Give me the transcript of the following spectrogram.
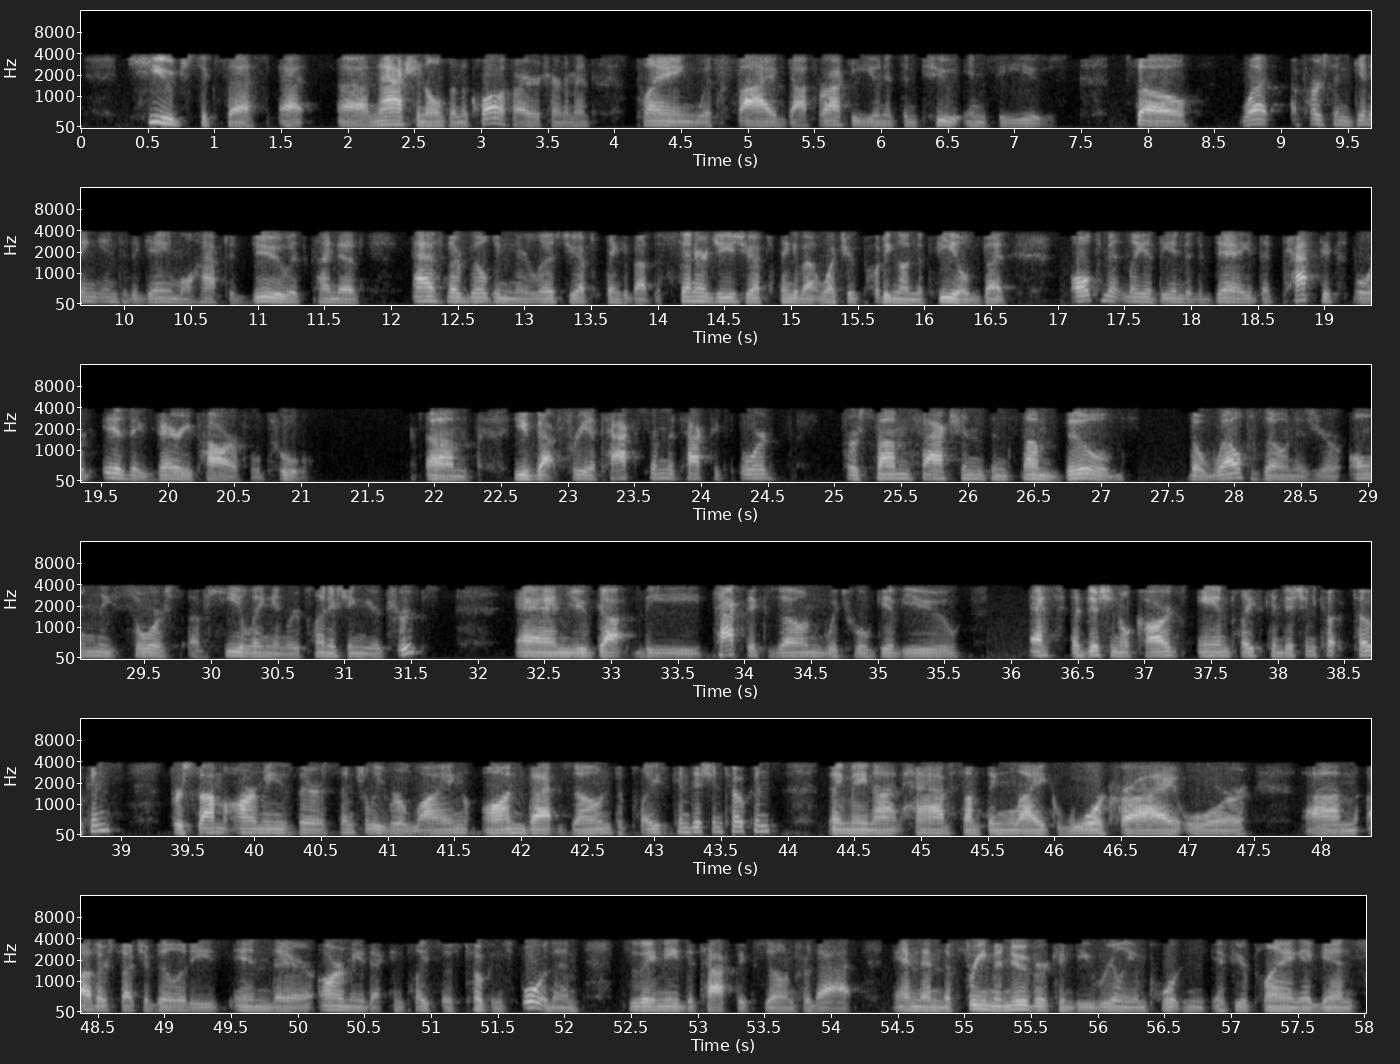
huge success at uh, Nationals in the qualifier tournament, playing with five Dothraki units and two NCUs. So what a person getting into the game will have to do is kind of as they're building their list, you have to think about the synergies. You have to think about what you're putting on the field. But ultimately, at the end of the day, the tactics board is a very powerful tool. Um, you've got free attacks from the tactics board. For some factions and some builds, the wealth zone is your only source of healing and replenishing your troops. And you've got the tactics zone, which will give you additional cards and place condition co- tokens for some armies, they're essentially relying on that zone to place condition tokens. They may not have something like Warcry or um, other such abilities in their army that can place those tokens for them, so they need the tactics zone for that. And then the free maneuver can be really important if you're playing against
